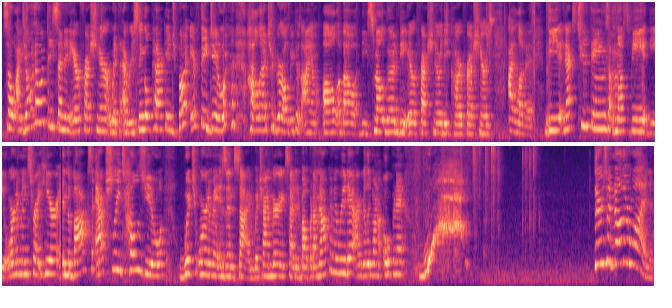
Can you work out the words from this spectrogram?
So I don't know if they send an air freshener with every single package, but if they do, holla at your girl because I am all about the smell good, the air freshener, the car fresheners. I love it. The next two things must be the ornaments right here. And the box actually tells you which ornament is inside, which I'm very excited about, but I'm not going to read it. I really want to open it. What? There's another one!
